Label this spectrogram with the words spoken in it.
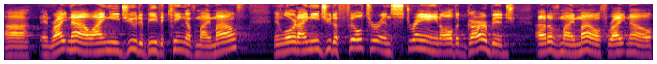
Uh, and right now, I need you to be the king of my mouth. And Lord, I need you to filter and strain all the garbage out of my mouth right now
